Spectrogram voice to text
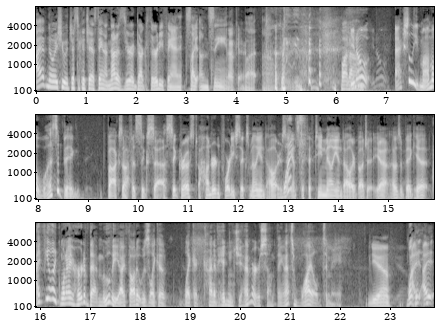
I have no issue with Jessica Chastain. I'm not a Zero Dark Thirty fan, sight unseen. Okay. but um, but um, You know, actually, Mama was a big box office success. It grossed 146 million dollars against a 15 million dollar budget. Yeah, that was a big hit. I feel like when I heard of that movie, I thought it was like a like a kind of hidden gem or something. That's wild to me. Yeah. What- I, I,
